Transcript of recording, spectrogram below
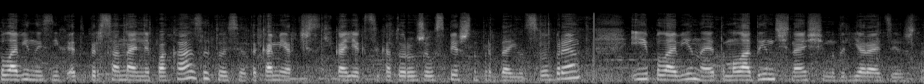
Половина из них это персональные показы, то есть это коммерческие коллекции, которые уже успешно продают свой бренд, и половина это молодые начинающие модельеры одежды.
